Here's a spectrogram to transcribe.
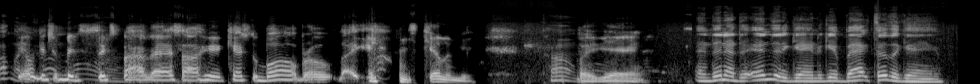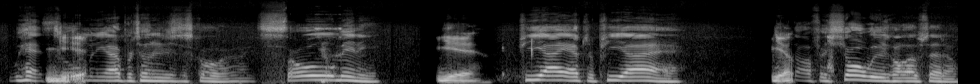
I'm like, You don't get your big six five ass out here and catch the ball, bro. Like he's killing me. Come But on. yeah, And then at the end of the game, to get back to the game, we had so Yeah. many opportunities to score. Like, so many. yeah, PI after PI. Yep. thought for sure we was gonna upset them.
